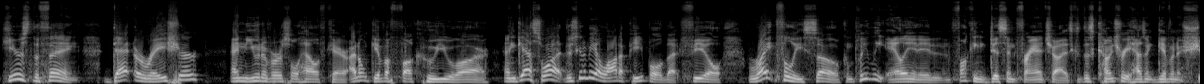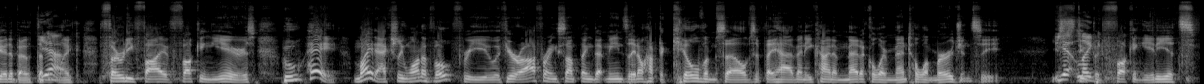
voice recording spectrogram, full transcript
here's the thing debt erasure and universal health care. I don't give a fuck who you are. And guess what? There's going to be a lot of people that feel, rightfully so, completely alienated and fucking disenfranchised because this country hasn't given a shit about them Yeah. in like 35 fucking years who, hey, might actually want to vote for you if you're offering something that means they don't have to kill themselves if they have any kind of medical or mental emergency. You Yeah, stupid like- fucking idiots.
